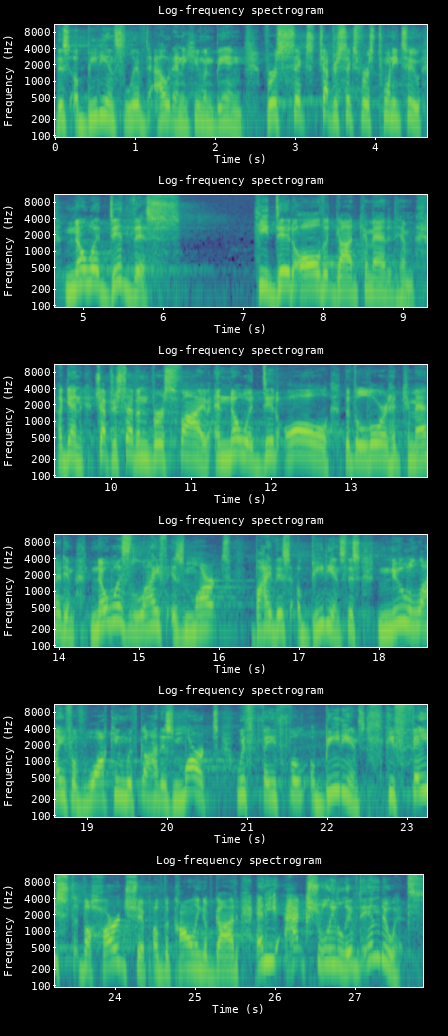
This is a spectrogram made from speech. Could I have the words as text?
this obedience lived out in a human being. Verse 6, chapter 6, verse 22. Noah did this. He did all that God commanded him. Again, chapter 7, verse 5. And Noah did all that the Lord had commanded him. Noah's life is marked by this obedience. This new life of walking with God is marked with faithful obedience. He faced the hardship of the calling of God and he actually lived into it.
